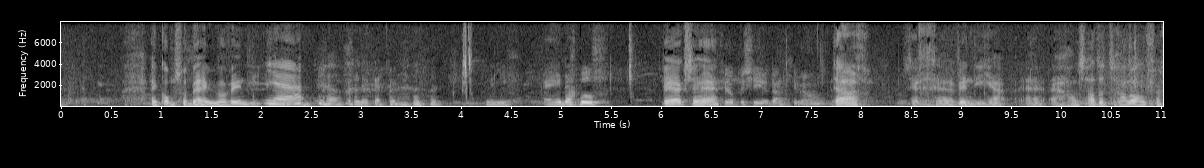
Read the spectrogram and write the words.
Hij komt zo bij u hoor, Wendy. Ja, ja gelukkig. Lief. Hey, dag Boef. Werk ze, hè? Veel plezier, dankjewel. Dag. Zeg, uh, Wendy, ja, uh, Hans had het er al over.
